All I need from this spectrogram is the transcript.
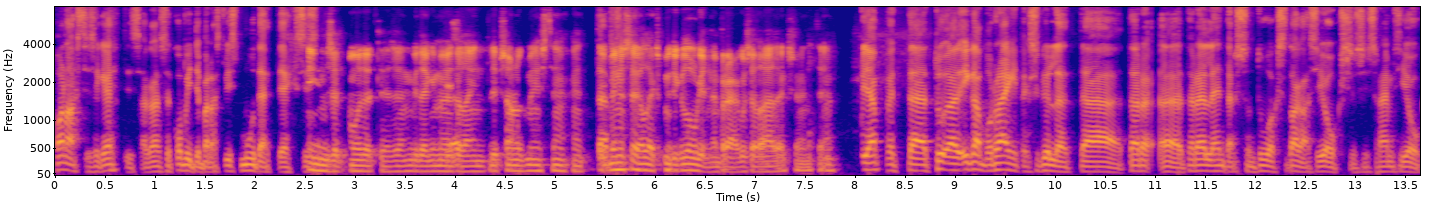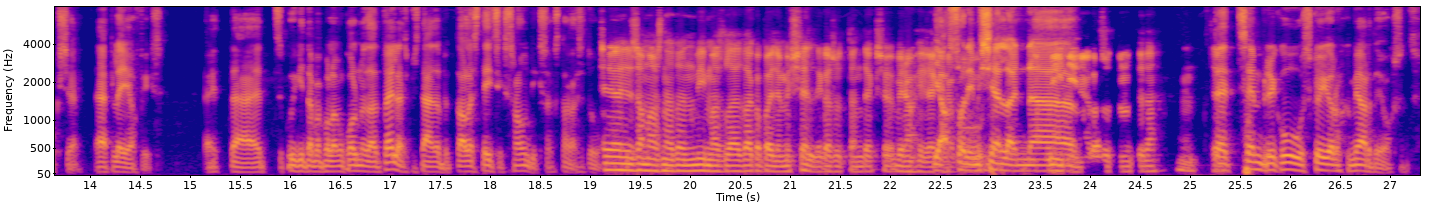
vanasti see kehtis, aga see Covidi pärast vist muudeti, ehk siis ilmselt muudeti ja see on kuidagi mööda läinud, lipsanud meist jah, et või noh, see oleks muidugi loogiline praegusel ajal, eks ju, et jah. jah, et äh, tu- äh, igal pool räägitakse küll, et äh, Tar- äh, Terrel Henderson tuuakse tagasi jooksja, siis Rams'i jooksja äh, play-off'iks. et, et kuigi ta peab olema kolm nädalat väljas, mis tähendab, et alles teiseks raundiks saaks tagasi tuua. ja, samas nad on viimasel ajal väga palju Michelle'i kasutanud, eks ju, või noh. ja sorry, Michelle on äh, kasutanud teda. detsembrikuus kõige rohkem jaarde jooksnud.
